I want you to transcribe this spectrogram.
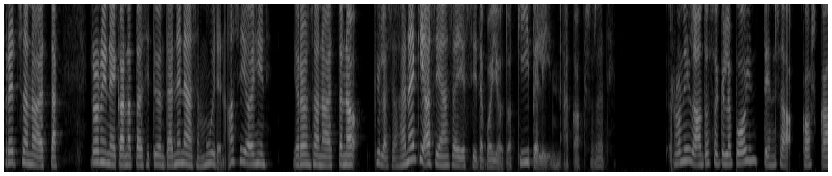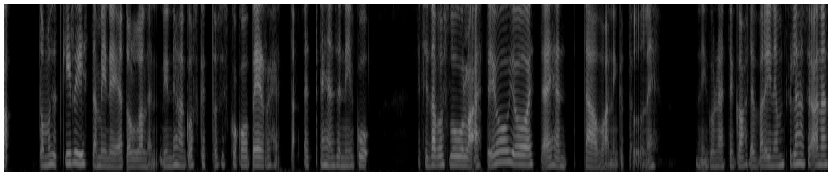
Fred sanoo, että Ronin ei kannattaisi työntää nenänsä muiden asioihin. Ja Ron sanoo, että no kyllä se on hänenkin asiansa, jos siitä voi joutua kiipeliin nämä kaksoset. Ronilla on tuossa kyllä pointtinsa, koska tuommoiset kiristäminen ja tollanen, niin nehän koskettaa siis koko perhettä. Että eihän se niinku, että sitä voisi luulla, että joo joo, että eihän tämä ole vaan niinku tällainen niinku näiden kahden välinen, mutta kyllähän se aina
